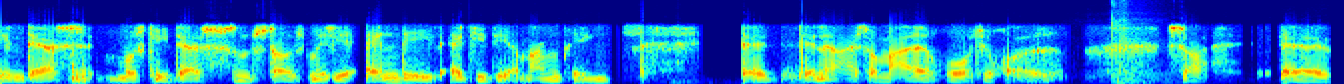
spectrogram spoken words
end deres, måske deres sådan, størrelsesmæssige andel af de der mange penge. Øh, den er altså meget hurtigt røget. Så øh,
